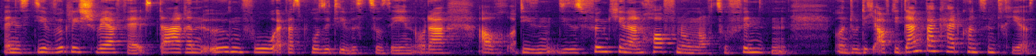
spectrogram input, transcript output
wenn es dir wirklich schwerfällt, darin irgendwo etwas Positives zu sehen oder auch diesen, dieses Fünkchen an Hoffnung noch zu finden und du dich auf die Dankbarkeit konzentrierst,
